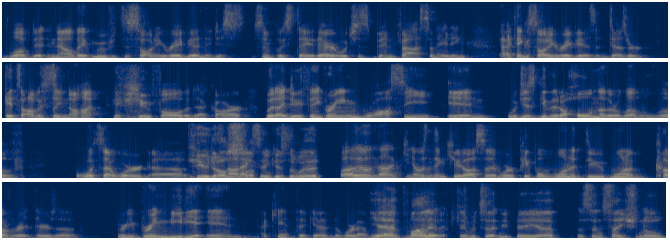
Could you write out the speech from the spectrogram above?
loved it. And now they've moved it to Saudi Arabia and they just simply stay there, which has been fascinating. I think Saudi Arabia is a desert. It's obviously not if you follow the Dakar, but I do think bringing Rossi in would just give it a whole nother level of what's that word? Uh, Kudos, I think, is the word. Well, I don't, not, I wasn't thinking kudos. Uh, where people want to do want to cover it. There's a where you bring media in. I can't think of the word I'm yeah, well, it, it, would certainly be a, a, sensational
